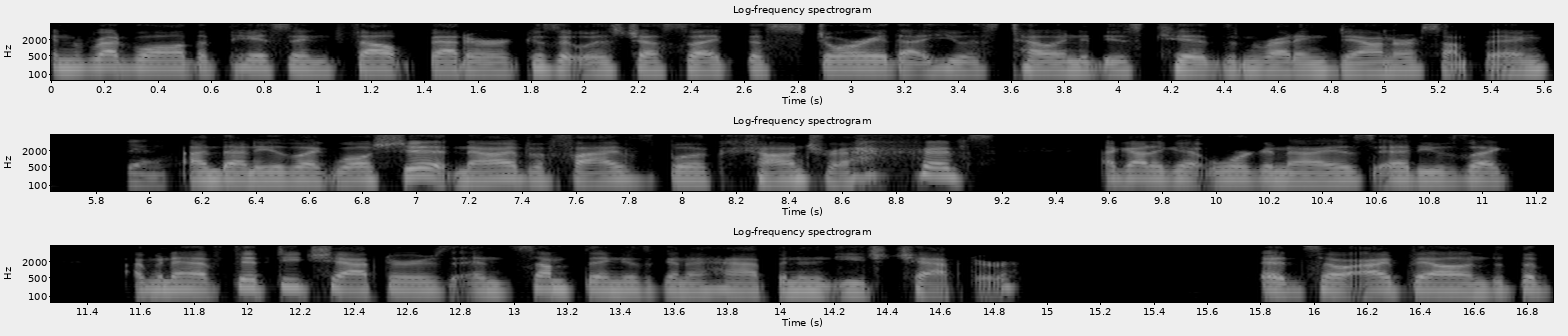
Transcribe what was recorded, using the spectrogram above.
in Redwall, the pacing felt better because it was just like the story that he was telling to these kids and writing down or something. Yeah. And then he's like, well, shit, now I have a five book contract. I got to get organized. And he was like, I'm going to have 50 chapters and something is going to happen in each chapter. And so I found the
